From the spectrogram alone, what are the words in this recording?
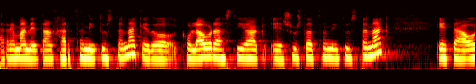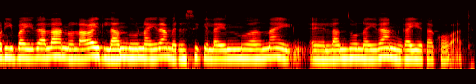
harremanetan jartzen dituztenak edo kolaborazioak e, sustatzen dituztenak eta hori bai dela nolabait landu nahi da berezik landu nahi e, landu nahi dan gaietako bat.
